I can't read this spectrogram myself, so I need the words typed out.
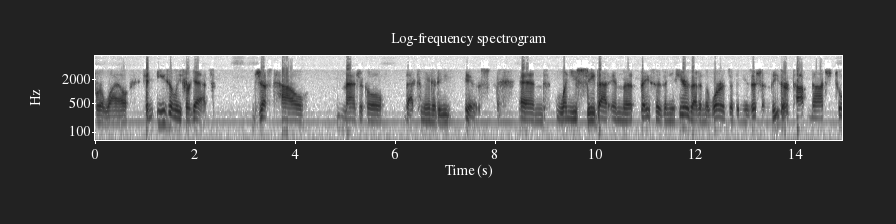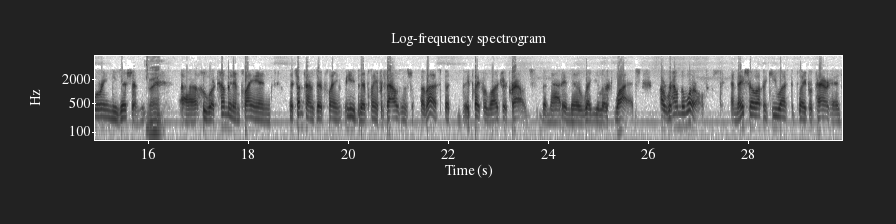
for a while can easily forget just how magical that community is. And when you see that in the faces and you hear that in the words of the musicians, these are top notch touring musicians right. uh, who are coming and playing. That sometimes they're playing, either they're playing for thousands of us, but they play for larger crowds than that in their regular lives around the world. And they show up in Key West to play for Parrotheads,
